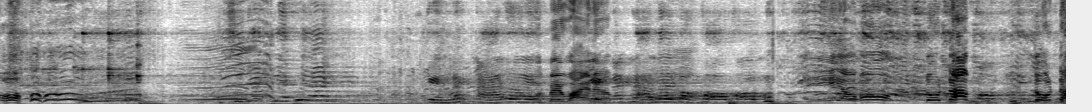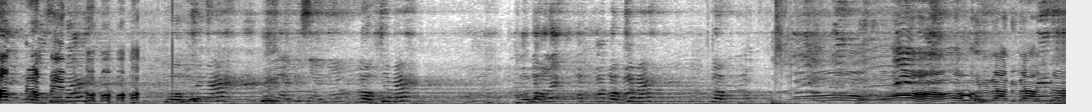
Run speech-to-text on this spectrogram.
โอ้โห นดำโดนดำลำบินหลบใช่ไหมผู้ใหญ่ที่ใส่นะหลบใช่ไหมเอาเลยเลยหลบใช่ไหมหลบดูด้าดูด้าดูด้า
